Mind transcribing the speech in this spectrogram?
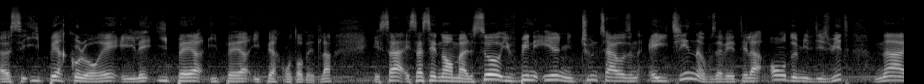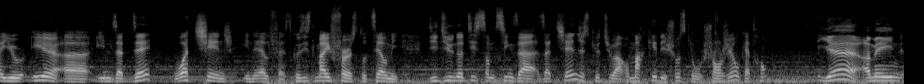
euh, c'est hyper coloré et il est hyper, hyper, hyper content d'être là. Et ça, et ça c'est normal. So you've been here in 2018. Vous avez été là en 2018. Now you're here uh, in that day. What changed in Hellfest? Because it's my first. So tell me, did you notice something that, that changed? Est-ce que tu as remarqué des choses qui ont changé en 4 ans? Yeah, I mean,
